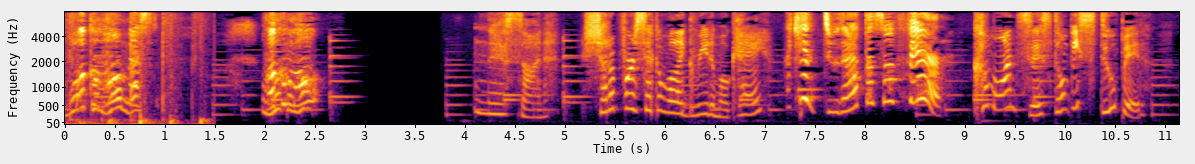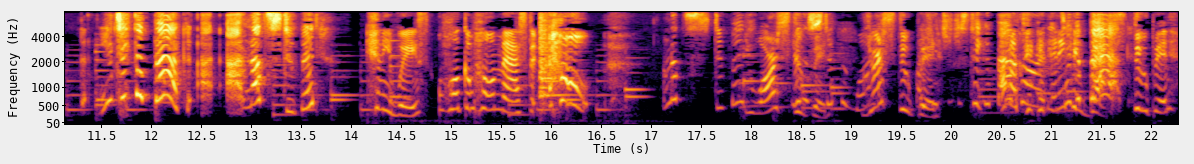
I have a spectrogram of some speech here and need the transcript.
Welcome home, Master. Welcome home. Nee-san, shut up for a second while I greet him, okay? I can't do that. That's not fair. Come on, sis, don't be stupid. You take that back. I'm not stupid. Anyways, welcome home, Master. Ow! Oh! I'm not stupid. You are stupid. You're stupid. You're Why can't you just take it back? I'm not taking anything back, back. stupid.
